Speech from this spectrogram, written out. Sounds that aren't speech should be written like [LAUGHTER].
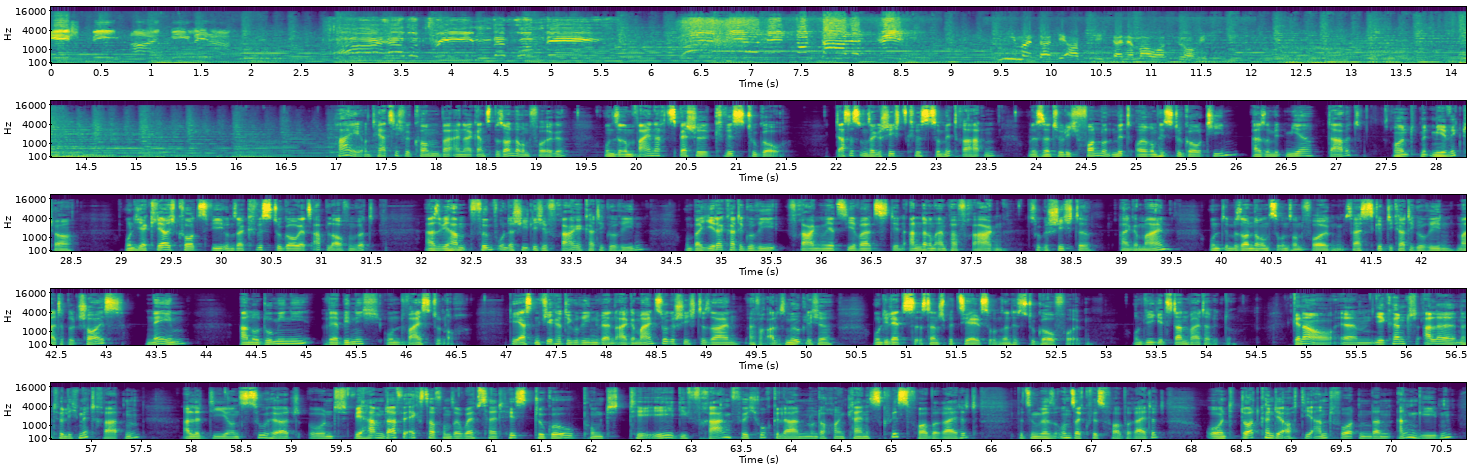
Ich bin ein Berliner. I have a dream that one day. Wollen wir den totalen Krieg? Niemand hat die Absicht, eine Mauer zu errichten. Hi und herzlich willkommen bei einer ganz besonderen Folge, unserem Weihnachtsspecial Quiz to Go. Das ist unser Geschichtsquiz zum Mitraten und ist natürlich von und mit eurem His to Go Team, also mit mir, David. Und mit mir Viktor. Und ich erkläre euch kurz, wie unser Quiz to Go jetzt ablaufen wird. Also wir haben fünf unterschiedliche Fragekategorien und bei jeder Kategorie fragen wir jetzt jeweils den anderen ein paar Fragen zur Geschichte allgemein und im Besonderen zu unseren Folgen. Das heißt, es gibt die Kategorien Multiple Choice, Name, Anno Domini, Wer bin ich und Weißt du noch? Die ersten vier Kategorien werden allgemein zur Geschichte sein, einfach alles Mögliche. Und die letzte ist dann speziell zu unseren His-to-Go-Folgen. Und wie geht's dann weiter, Victor? Genau, ähm, ihr könnt alle natürlich mitraten, alle, die uns zuhört. Und wir haben dafür extra auf unserer Website histogo.de die Fragen für euch hochgeladen und auch ein kleines Quiz vorbereitet, beziehungsweise unser Quiz vorbereitet. Und dort könnt ihr auch die Antworten dann angeben.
